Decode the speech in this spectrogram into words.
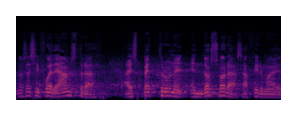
no sé si fue de Amstrad, a Spectrum en, en dos horas, afirma él.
